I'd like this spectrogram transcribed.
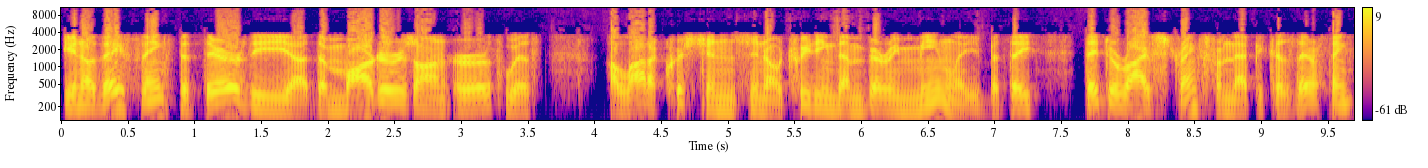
You know, they think that they're the uh, the martyrs on earth with a lot of Christians, you know, treating them very meanly, but they they derive strength from that because they think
